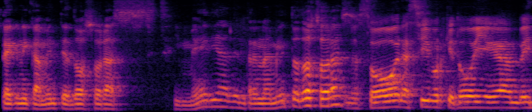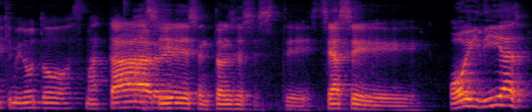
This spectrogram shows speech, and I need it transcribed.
técnicamente dos horas y media de entrenamiento, dos horas. Dos horas, sí, porque todos llegan 20 minutos más tarde. Así es, entonces este, se hace, hoy día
